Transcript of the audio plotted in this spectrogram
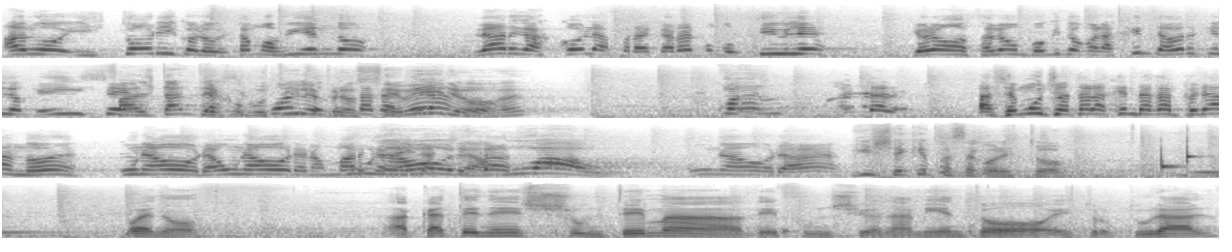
algo histórico lo que estamos viendo, largas colas para cargar combustible. Y ahora vamos a hablar un poquito con la gente a ver qué es lo que dice. Faltante de combustible, pero severo. ¿eh? ¿Cuán- Está- Hace mucho está la gente acá esperando, ¿eh? Una hora, una hora nos marcan Una ahí las hora, chicas. wow. Una hora, ¿eh? Guille, ¿qué pasa con esto? Bueno, acá tenés un tema de funcionamiento estructural.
